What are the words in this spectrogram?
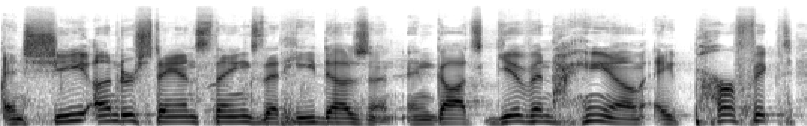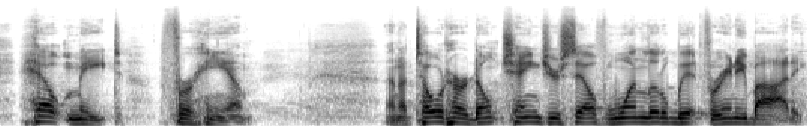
And she understands things that he doesn't. And God's given him a perfect helpmeet for him. And I told her, don't change yourself one little bit for anybody.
